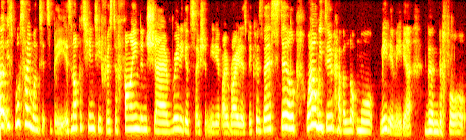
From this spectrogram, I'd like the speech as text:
uh, it's what I want it to be It's an opportunity for us to find and share really good social media by riders because there's still while we do have a lot more media media than before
